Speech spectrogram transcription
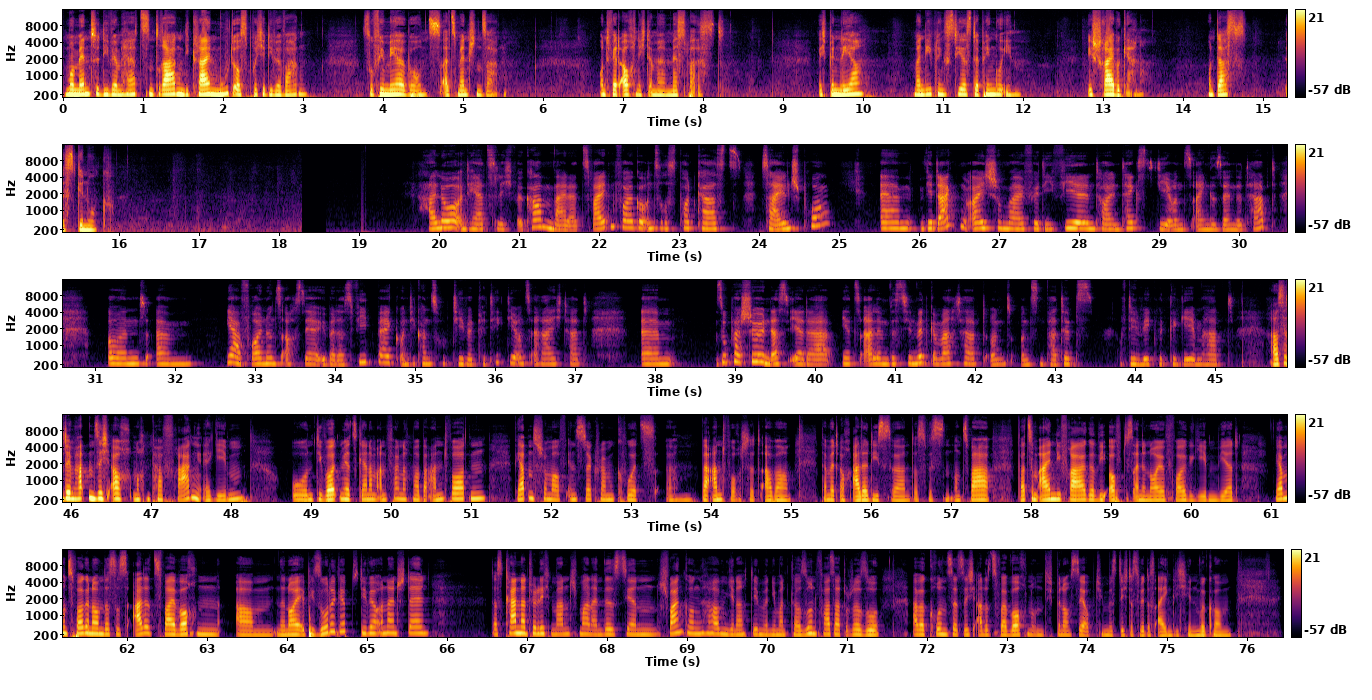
Momente, die wir im Herzen tragen, die kleinen Mutausbrüche, die wir wagen, so viel mehr über uns als Menschen sagen. Und Wert auch nicht immer messbar ist. Ich bin Lea, mein Lieblingstier ist der Pinguin. Ich schreibe gerne. Und das ist genug. Hallo und herzlich willkommen bei der zweiten Folge unseres Podcasts Zeilensprung. Ähm, wir danken euch schon mal für die vielen tollen Texte, die ihr uns eingesendet habt. Und ähm, ja, freuen uns auch sehr über das Feedback und die konstruktive Kritik, die uns erreicht hat. Ähm, super schön, dass ihr da jetzt alle ein bisschen mitgemacht habt und uns ein paar Tipps auf den Weg mitgegeben habt. Außerdem hatten sich auch noch ein paar Fragen ergeben und die wollten wir jetzt gerne am Anfang nochmal beantworten. Wir hatten es schon mal auf Instagram kurz ähm, beantwortet, aber damit auch alle, die es hören, das wissen. Und zwar war zum einen die Frage, wie oft es eine neue Folge geben wird. Wir haben uns vorgenommen, dass es alle zwei Wochen ähm, eine neue Episode gibt, die wir online stellen. Das kann natürlich manchmal ein bisschen Schwankungen haben, je nachdem, wenn jemand Klausurenphase hat oder so. Aber grundsätzlich alle zwei Wochen und ich bin auch sehr optimistisch, dass wir das eigentlich hinbekommen.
